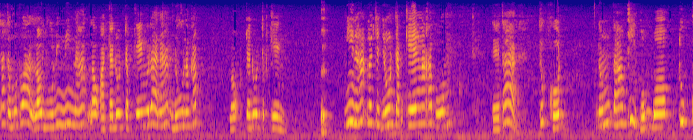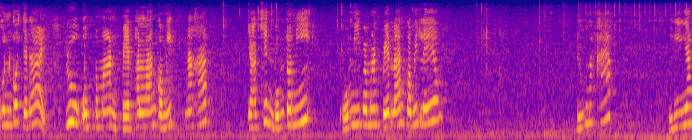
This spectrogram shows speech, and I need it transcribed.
ถ้าสมมุติว่าเราอยู่นิ่งๆนะ เราอาจจะโดนจับเกงก็ได้นะ ดูนะครับ เราจะโดนจับเกง นี่นะฮะเราจะโดนจับเกงนะครับผม แต่ถ้าทุกคนน้ำตามที่ผมบอกทุกคนก็จะได้ ลูกอมประมาณ 8,000 ล้านกว่ามิตรนะครับ จากเช่นผมตอนนี้ ผมมีประมาณ 8 ล้านกว่ามิตรแล้วดูนะครับ เลี้ยง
